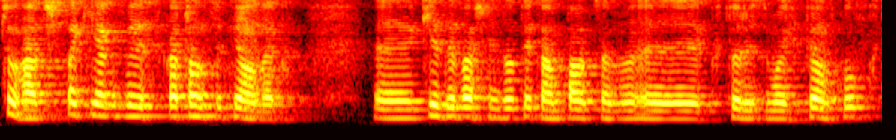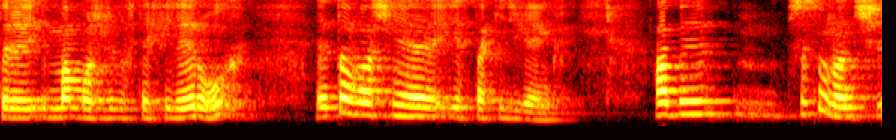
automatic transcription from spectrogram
Słychać taki jakby skaczący pionek. E, Kiedy właśnie dotykam palcem e, któryś z moich pionków, który mam możliwy w tej chwili ruch, e, to właśnie jest taki dźwięk. Aby przesunąć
